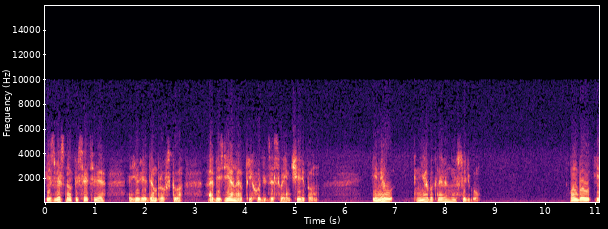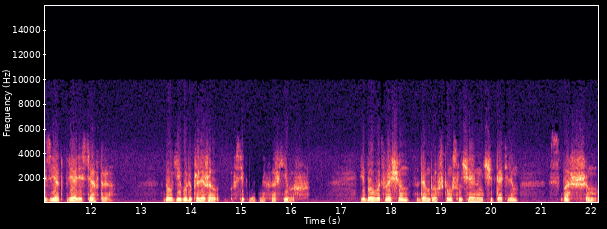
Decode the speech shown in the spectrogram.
известного писателя Юрия Домбровского «Обезьяна приходит за своим черепом» имел необыкновенную судьбу. Он был изъят при аресте автора, долгие годы пролежал в секретных архивах и был возвращен Домбровскому случайным читателем, спасшим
